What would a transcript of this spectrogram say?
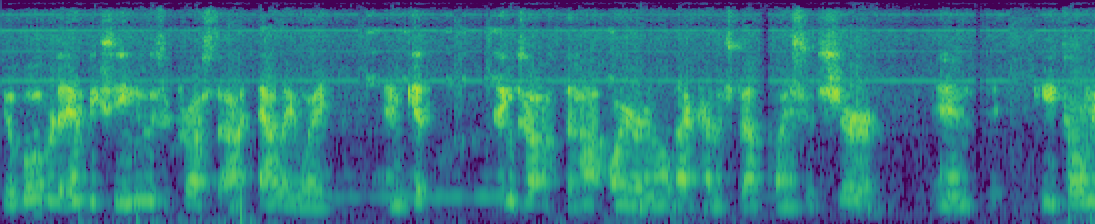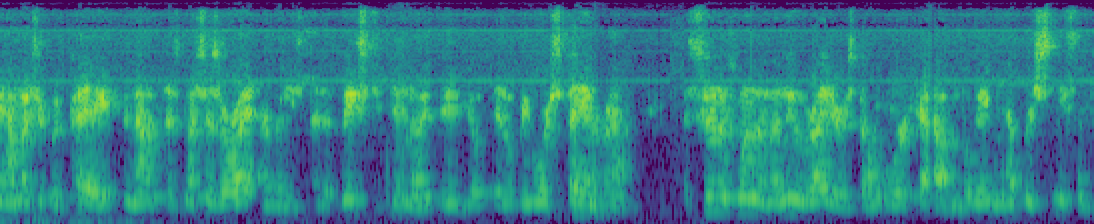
You'll go over to NBC News across the alleyway and get things off the hot wire and all that kind of stuff. I said, sure. And he told me how much it would pay, not as much as a writer, but he said, at least, you know, it'll be worth staying around. As soon as one of the new writers don't work out, and believe me, every season,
